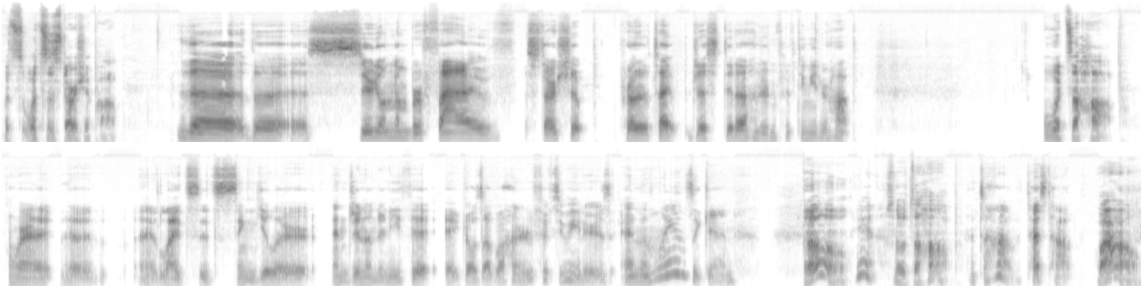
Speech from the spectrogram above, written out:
What's what's the Starship Hop? The the serial number five Starship prototype just did a 150 meter hop What's a hop? where it, uh, it lights its singular engine underneath it. It goes up 150 meters and then lands again. Oh, Yeah, so it's a hop. it's a hop, a test hop. Wow.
